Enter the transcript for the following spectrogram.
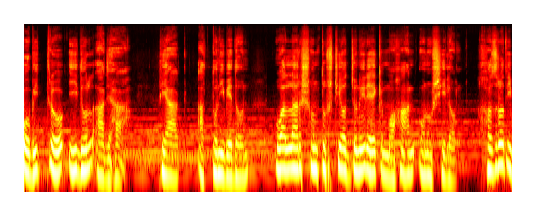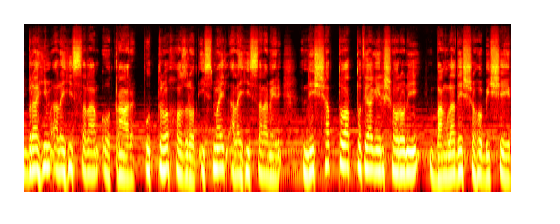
পবিত্র ঈদ উল আজহা। ত্যাগ, আত্মনিবেদন ও আল্লাহর সন্তুষ্টি অর্জনের এক মহান অনুশীলন। হজরত ইব্রাহিম আলাইহিসালাম ও তাঁর পুত্র হজরত ইসমাইল আলাইহিসালামের নিঃস্বার্থ আত্মত্যাগের স্মরণে বাংলাদেশ সহ বিশ্বের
